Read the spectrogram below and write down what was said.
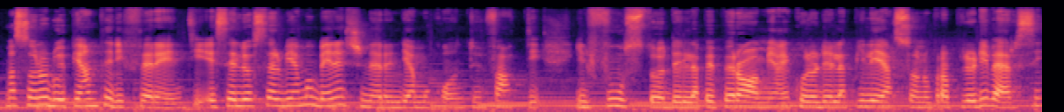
ma sono due piante differenti e se le osserviamo bene ce ne rendiamo conto. Infatti il fusto della peperomia e quello della pilea sono proprio diversi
